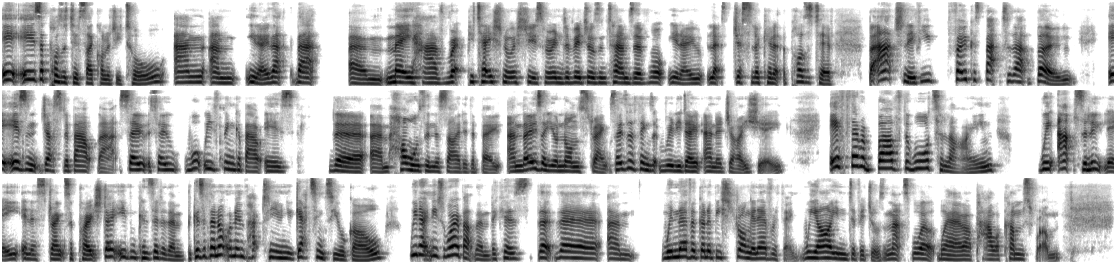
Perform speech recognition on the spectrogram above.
It is a positive psychology tool, and and you know that that um, may have reputational issues for individuals in terms of what you know. Let's just looking at the positive, but actually, if you focus back to that boat, it isn't just about that. So, so what we think about is the um, holes in the side of the boat, and those are your non-strengths. Those are the things that really don't energize you. If they're above the waterline, we absolutely, in a strengths approach, don't even consider them because if they're not going to impact you and you're getting to your goal, we don't need to worry about them because that they're um, we're never going to be strong in everything. We are individuals, and that's where, where our power comes from.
